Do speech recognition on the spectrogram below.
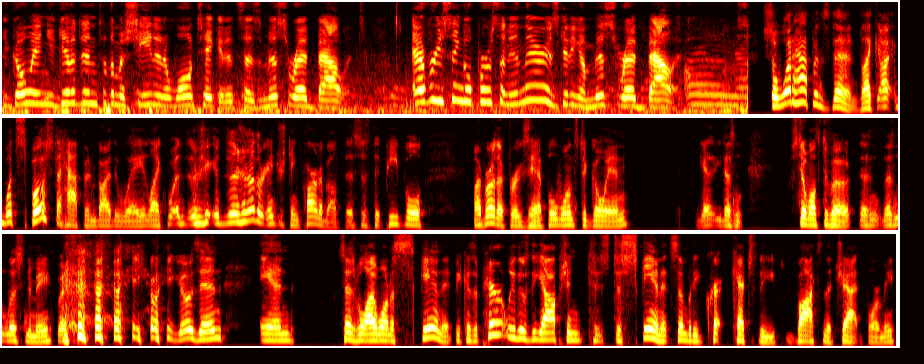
you go in, you give it into the machine, and it won't take it. It says misread ballot. Every single person in there is getting a misread ballot. Oh, no. So what happens then? Like, uh, what's supposed to happen, by the way? Like, there's, there's another interesting part about this is that people, my brother, for example, wants to go in. He doesn't still wants to vote, doesn't doesn't listen to me, but he goes in and says, "Well, I want to scan it because apparently there's the option to to scan it." Somebody cr- catch the box in the chat for me.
